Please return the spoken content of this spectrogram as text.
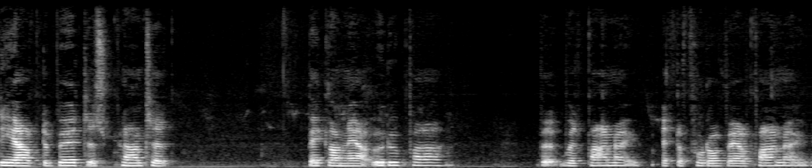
the afterbirth is planted back on our urupa, but with pano at the foot of our pano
